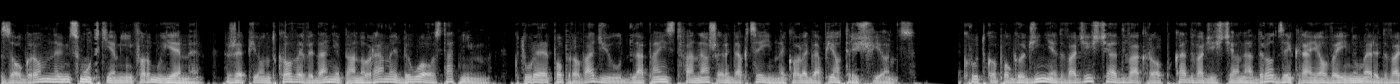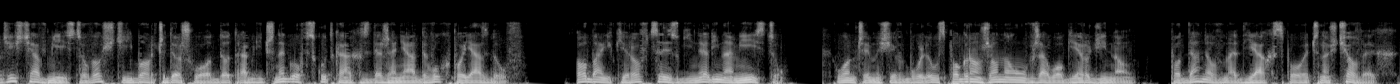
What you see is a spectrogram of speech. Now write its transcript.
Z ogromnym smutkiem informujemy, że piątkowe wydanie Panoramy było ostatnim, które poprowadził dla Państwa nasz redakcyjny kolega Piotr Świąc. Krótko po godzinie 22.20 na drodze krajowej nr 20 w miejscowości Borcz doszło do tragicznego w skutkach zderzenia dwóch pojazdów. Obaj kierowcy zginęli na miejscu. Łączymy się w bólu z pogrążoną w żałobie rodziną, podano w mediach społecznościowych.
